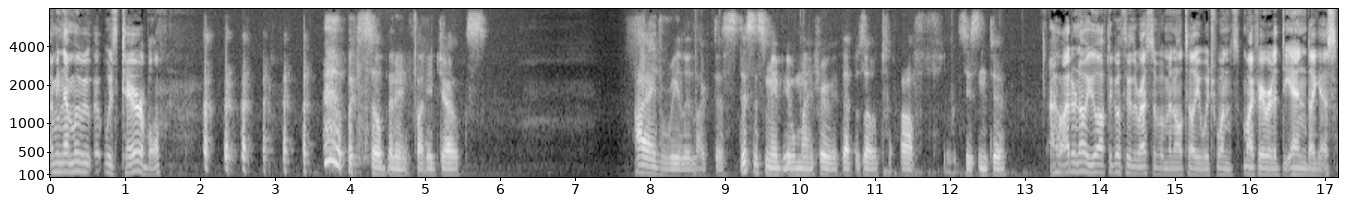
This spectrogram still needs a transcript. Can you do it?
I mean, that movie was terrible. but so many funny jokes. I really like this. This is maybe my favorite episode of season two. Oh, I don't know. You'll have to go through the rest of them, and I'll tell you which one's my favorite at the end, I guess.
